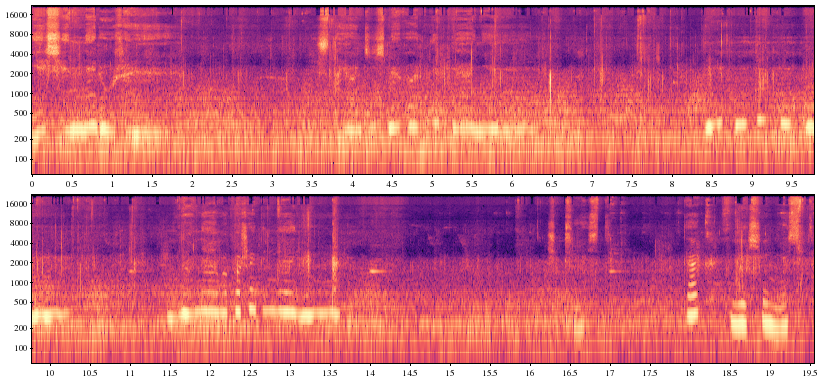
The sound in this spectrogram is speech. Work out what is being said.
Jesienne róże stoją dziś na fortepianie. Lunęło pożegnanie. Rzeczy jest. Tak, jesień jest.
